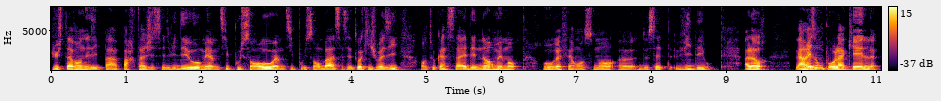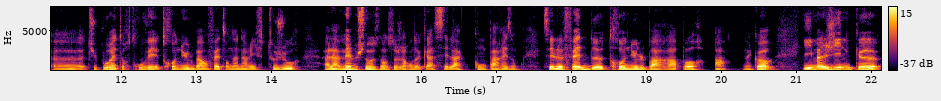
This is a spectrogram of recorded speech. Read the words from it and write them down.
Juste avant, n'hésite pas à partager cette vidéo, mets un petit pouce en haut, un petit pouce en bas, ça c'est toi qui choisis. En tout cas, ça aide énormément au référencement euh, de cette vidéo. Alors, la raison pour laquelle euh, tu pourrais te retrouver trop nul, bah en fait on en arrive toujours à la même chose dans ce genre de cas, c'est la comparaison. C'est le fait de trop nul par rapport à. D'accord? Imagine que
